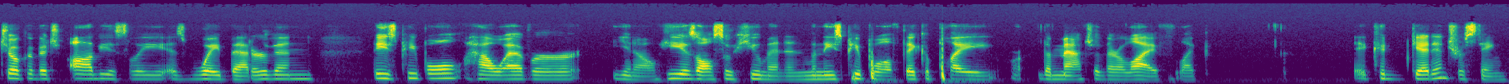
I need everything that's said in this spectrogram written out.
Djokovic obviously is way better than these people. However, you know, he is also human and when these people if they could play the match of their life, like it could get interesting.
